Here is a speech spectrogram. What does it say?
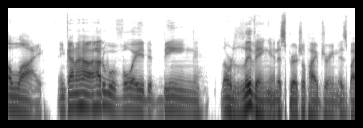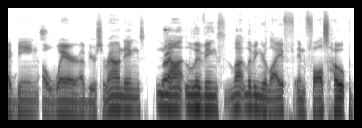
a lie, and kind of how how to avoid being or living in a spiritual pipe dream is by being aware of your surroundings, not living not living your life in false hope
